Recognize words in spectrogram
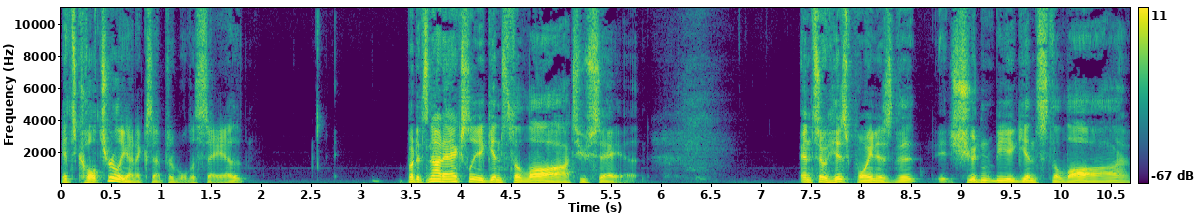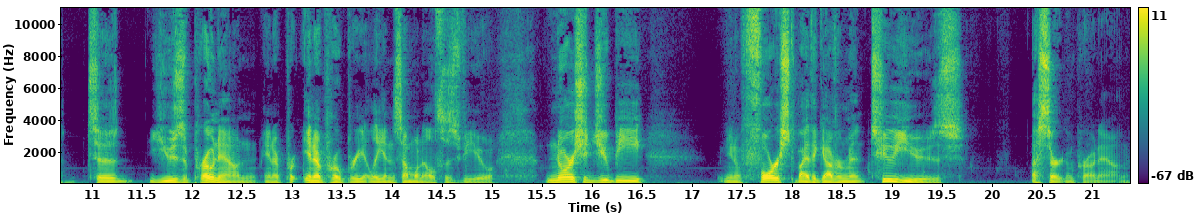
It's culturally unacceptable to say it, but it's not actually against the law to say it. And so his point is that it shouldn't be against the law to use a pronoun inappropriately in someone else's view, nor should you be, you know, forced by the government to use a certain pronoun.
